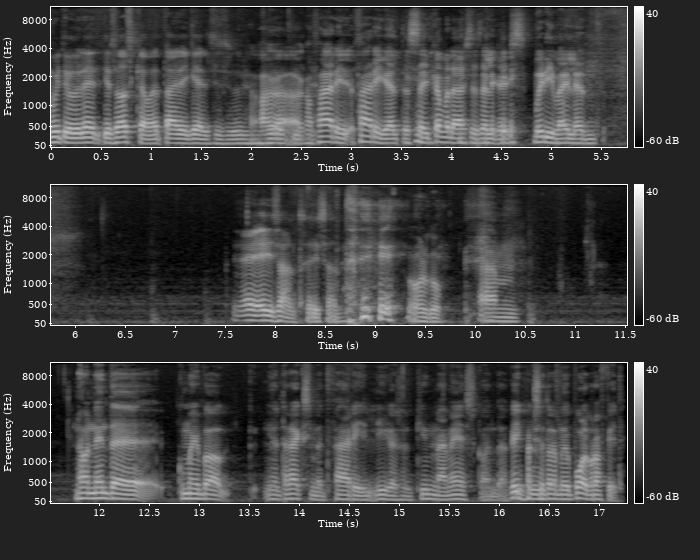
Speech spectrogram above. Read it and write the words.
muidu need, kes oskavad taani keelt, siis. aga, aga Fääri, Fääri keeltes said ka mõne asja selgeks, mõni väljend? ei, ei saanud, ei saanud olgu ähm, no nende, kui me juba nii-öelda rääkisime, et Fääri liigas on kümme meeskonda, kõik mm -hmm. peaksid olema ju poolprofid,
